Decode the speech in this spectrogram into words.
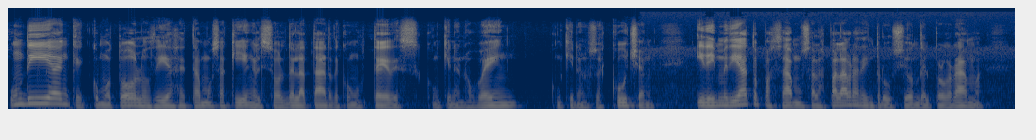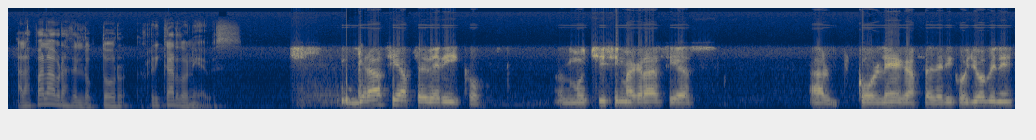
un día en que como todos los días estamos aquí en el sol de la tarde con ustedes, con quienes nos ven, con quienes nos escuchan, y de inmediato pasamos a las palabras de introducción del programa, a las palabras del doctor Ricardo Nieves. Gracias Federico, muchísimas gracias al colega Federico. Jovine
